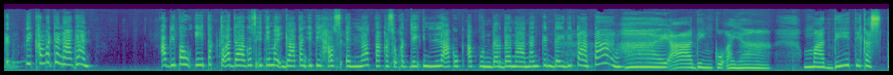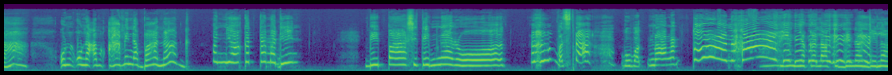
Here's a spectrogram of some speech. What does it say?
Di ka matanagan. Agi paw itak to adagos iti maigatan iti house and lot akasukat jay inlakok apundar dananang kenday di tatang. Ay, ading ko aya. Maditi kasta. Ununa am amin abanag. Anya kat tama din. Be positive nga rot. Basta, buwak na nga ton. Yan niya kalakid din, Angela.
